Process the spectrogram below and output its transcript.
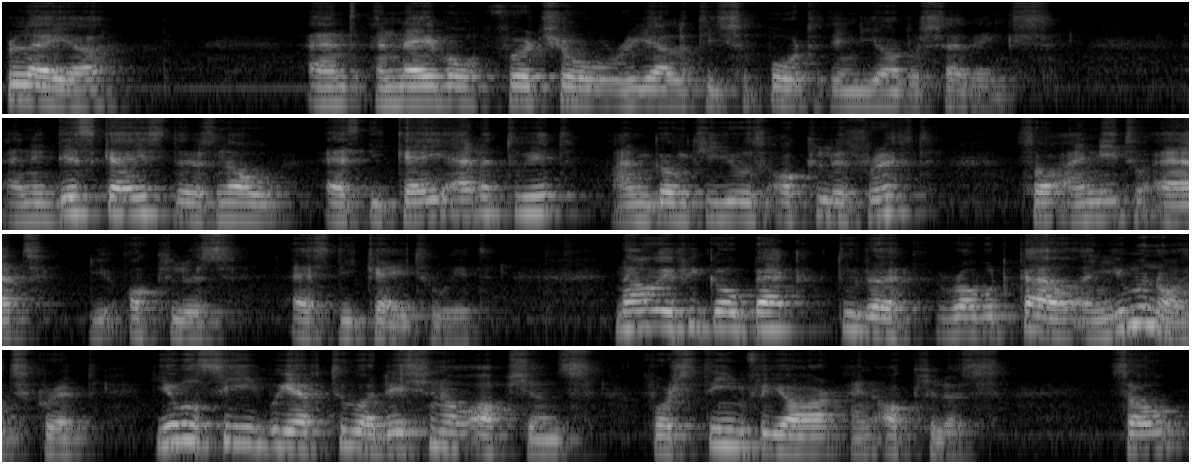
player and enable virtual reality supported in the other settings. And in this case there's no SDK added to it. I'm going to use Oculus Rift so I need to add the Oculus SDK to it. Now if we go back to the Robot Kyle and Humanoid script, you will see we have two additional options for SteamVR and Oculus. So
